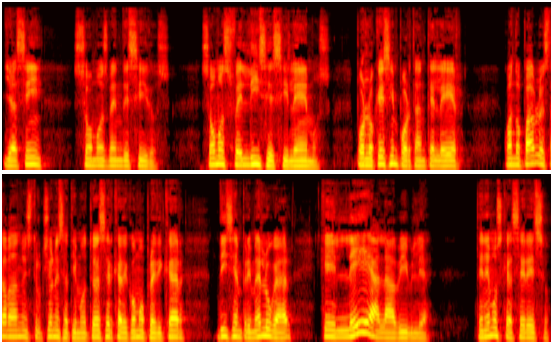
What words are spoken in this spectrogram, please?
Y así somos bendecidos. Somos felices si leemos, por lo que es importante leer. Cuando Pablo estaba dando instrucciones a Timoteo acerca de cómo predicar, dice en primer lugar que lea la Biblia. Tenemos que hacer eso,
